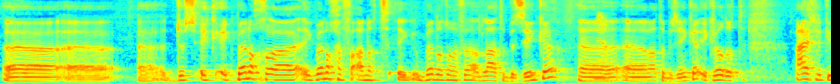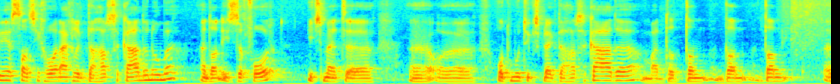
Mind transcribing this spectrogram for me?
Eh, eh, dus ik, ik, ben nog, eh, ik ben nog even aan het, ik ben dat nog even aan het laten bezinken. Eh, Ja. eh, laten bezinken. Ik wil dat eigenlijk in eerste instantie gewoon eigenlijk de Hartse Kade noemen. En dan iets ervoor. Iets met eh, eh, eh, ontmoetingsplek de Hartse Kade. Maar dat dan, dan, dan eh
